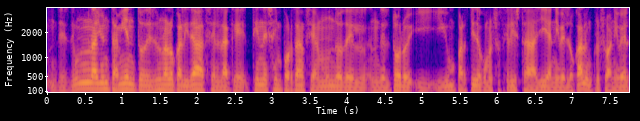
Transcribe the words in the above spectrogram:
desde un ayuntamiento, desde una localidad en la que tiene esa importancia el mundo del, toro y, un partido como el socialista allí a nivel local incluso a nivel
